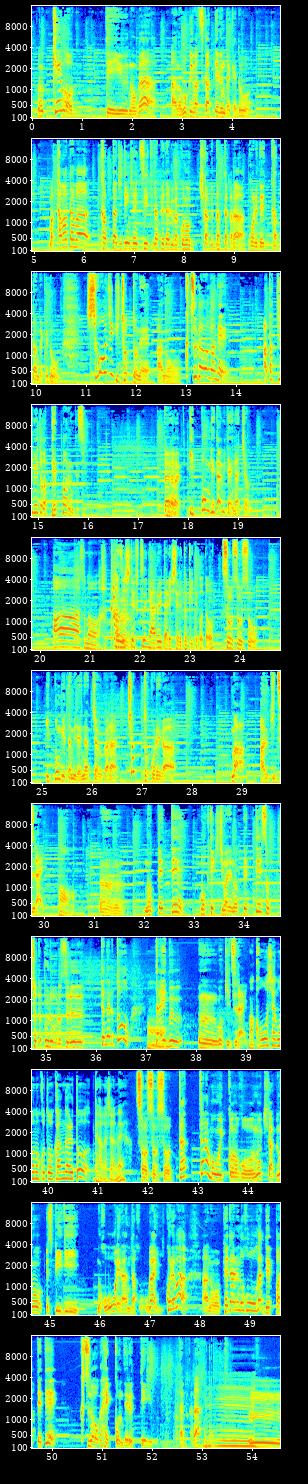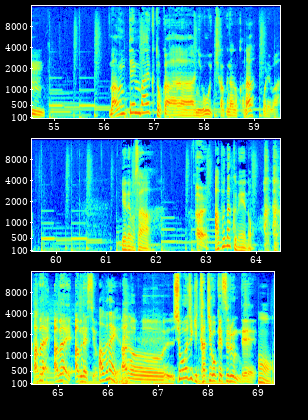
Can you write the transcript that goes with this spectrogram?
このケオっていうのがあの僕今使ってるんだけど、まあ、たまたま買った自転車についてたペダルがこの規格だったからこれで買ったんだけど正直ちょっとねあの靴側がねアタッチメントが出っ張るんですよ。だから一本下駄みたいになっちゃう。ああそのは外して普通に歩いたりしてる時ってこと、そうそうそう。一本下駄みたいになっちゃうからちょっとこれがまあ歩きづらい。はうんうん、乗ってって目的地まで乗ってってそちょっとうろうろするってなるとだいぶ、うん、動きづらい。まあ降車後のことを考えるとって話だね。そうそうそう。だったらもう一個の方の企画の SPD の方を選んだ方がいい。これはあのペダルの方が出っ張ってて靴の方がへっこんでるっていうタイプかな。うん。マウンテンバイクとかに多い企画なのかなこれは。いやでもさはい。危なくねえの。危ない危ない危ないですよ。危ないよね。あのー正直立ちこけするんで。うん。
